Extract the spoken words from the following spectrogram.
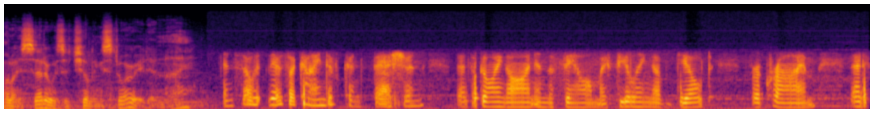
Well, I said it was a chilling story, didn't I? And so there's a kind of confession that's going on in the film, a feeling of guilt for crime that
